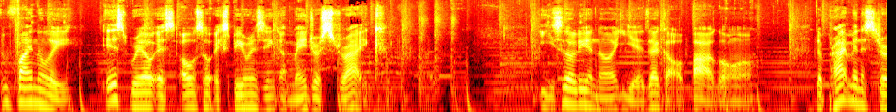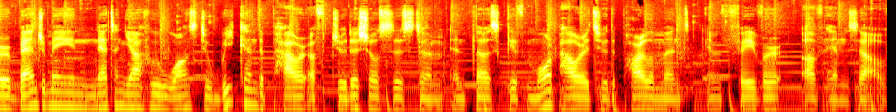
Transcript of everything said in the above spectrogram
And finally, Israel is also experiencing a major strike. 以色列呢也在搞罢工哦。The Prime Minister Benjamin Netanyahu wants to weaken the power of judicial system and thus give more power to the parliament in favor of himself.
